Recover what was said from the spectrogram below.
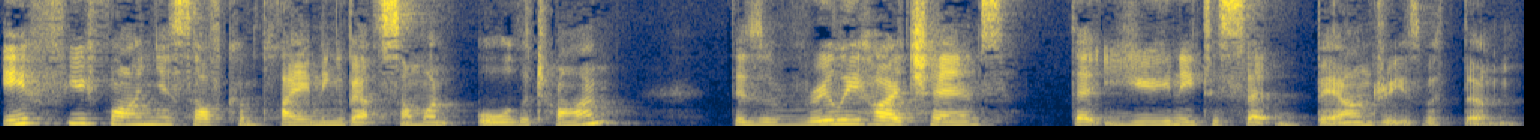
if you find yourself complaining about someone all the time, there's a really high chance that you need to set boundaries with them.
